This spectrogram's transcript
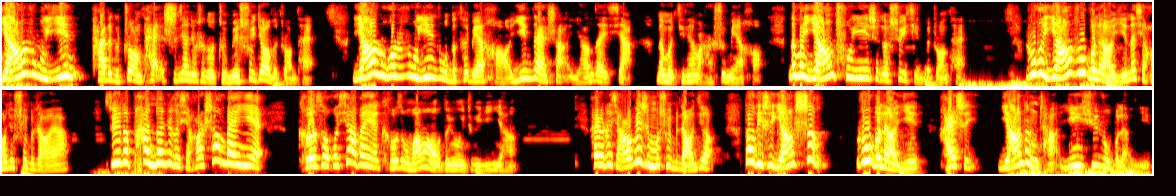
阳入阴，他这个状态实际上就是个准备睡觉的状态。阳如果入阴入的特别好，阴在上，阳在下。那么今天晚上睡眠好，那么阳出阴是个睡醒的状态。如果阳入不了阴，那小孩就睡不着呀。所以说判断这个小孩上半夜咳嗽或下半夜咳嗽，往往我都用这个阴阳。还有这小孩为什么睡不着觉？到底是阳盛入不了阴，还是阳正常阴虚入不了阴？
